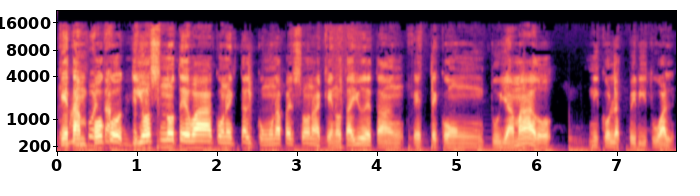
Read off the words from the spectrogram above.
que, tampoco Dios no te va a conectar con una persona que no te ayude tan este con tu llamado ni con lo espiritual.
